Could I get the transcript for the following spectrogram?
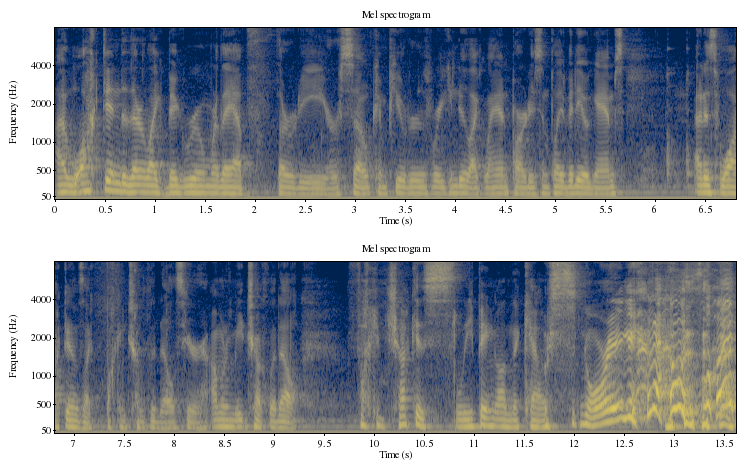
I walked into their like big room where they have 30 or so computers where you can do like LAN parties and play video games. I just walked in, I was like, fucking Chuck Liddell's here. I'm gonna meet Chuck Liddell. Fucking Chuck is sleeping on the couch snoring. And I was like,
